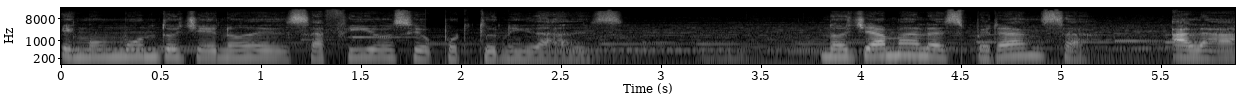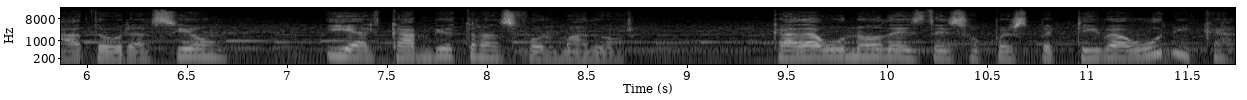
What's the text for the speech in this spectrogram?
en un mundo lleno de desafíos y oportunidades. Nos llama a la esperanza, a la adoración y al cambio transformador, cada uno desde su perspectiva única,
